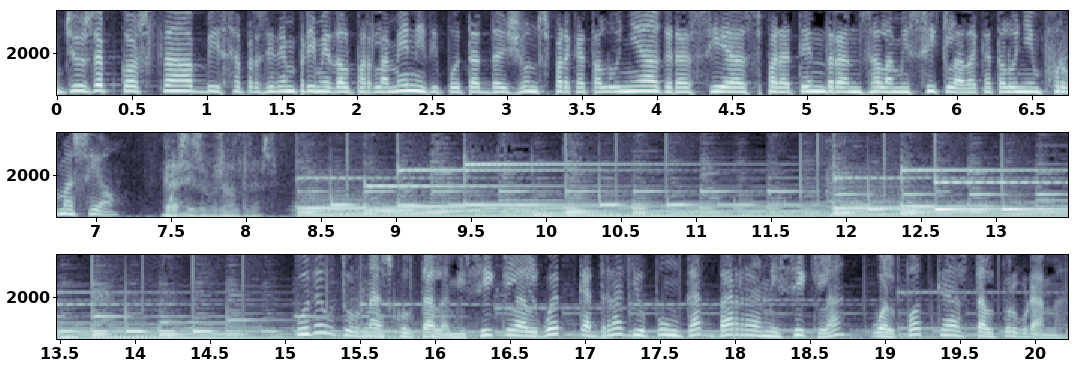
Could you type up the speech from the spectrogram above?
Josep Costa, vicepresident primer del Parlament i diputat de Junts per Catalunya, gràcies per atendre'ns a l'hemicicle de Catalunya Informació. Gràcies a vosaltres. Podeu tornar a escoltar l'Hemicicle al web catradio.cat barra hemicicle o al podcast del programa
